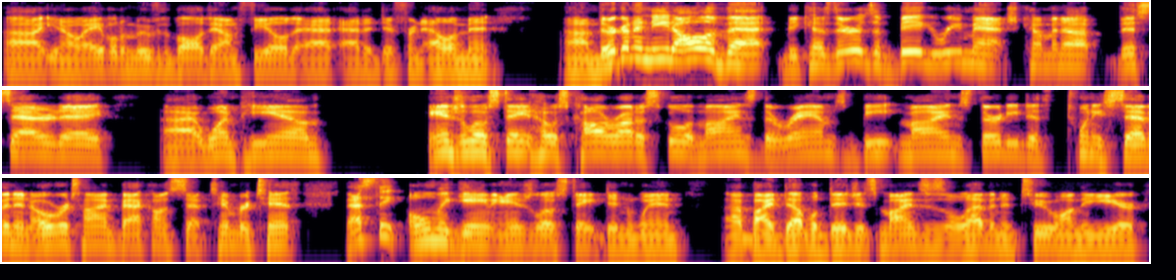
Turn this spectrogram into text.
Uh, you know, able to move the ball downfield at at a different element. Um, they're going to need all of that because there is a big rematch coming up this Saturday uh, at 1 p.m. Angelo State hosts Colorado School of Mines. The Rams beat Mines 30 to 27 in overtime back on September 10th. That's the only game Angelo State didn't win uh, by double digits. Mines is 11 and 2 on the year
